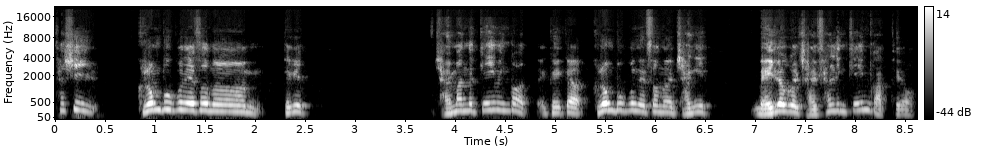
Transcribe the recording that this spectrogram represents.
사실 그런 부분에서는 되게 잘 만든 게임인 것 같아요. 그러니까 그런 부분에서는 자기 매력을 잘 살린 게임 같아요.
